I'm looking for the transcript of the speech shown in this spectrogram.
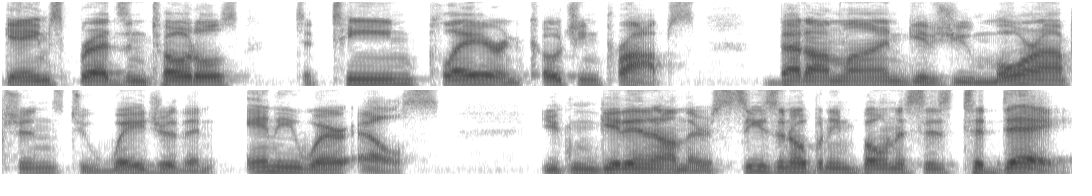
game spreads and totals to team, player, and coaching props. BetOnline gives you more options to wager than anywhere else. You can get in on their season opening bonuses today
